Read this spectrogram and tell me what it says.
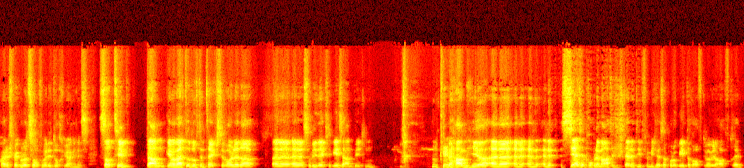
Eine Spekulation von mir, die durchgegangen ist. So, Tim, dann gehen wir weiter durch den Text. Wir wollen ja da eine, eine solide Exegese anbieten. Okay. Wir haben hier eine, eine, eine, eine sehr, sehr problematische Stelle, die für mich als Apologet auch oft immer wieder auftritt.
